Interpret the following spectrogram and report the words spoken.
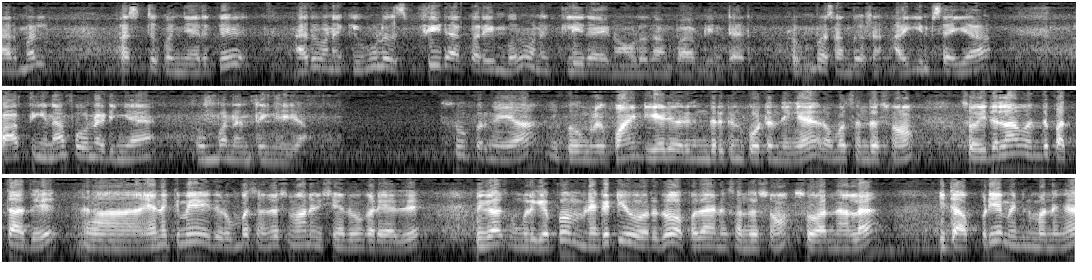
normal first கொஞ்சம் இருக்குது அது உனக்கு இவ்வளோ ஸ்பீடாக குறையும் போது உனக்கு கிளியர் ஆகிடும் அவ்வளோதான்ப்பா அப்படின்ட்டாரு. ரொம்ப சந்தோஷம். அகிம்சையா? ஐயா பார்த்தீங்கன்னா ஃபோன் அடிங்க. ரொம்ப நன்றிங்க ஐயா. சூப்பருங்க ஐயா இப்போ உங்களுக்கு பாயிண்ட் ஏழு இருந்திருக்குன்னு போட்டிருந்தீங்க. ரொம்ப சந்தோஷம். ஸோ இதெல்லாம் வந்து பத்தாது. எனக்குமே இது ரொம்ப சந்தோஷமான விஷயம் எதுவும் கிடையாது. பிகாஸ் உங்களுக்கு எப்போ நெகட்டிவ் வருதோ அப்பதான் எனக்கு சந்தோஷம். ஸோ அதனால இதை அப்படியே மெயின்டைன் பண்ணுங்க.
